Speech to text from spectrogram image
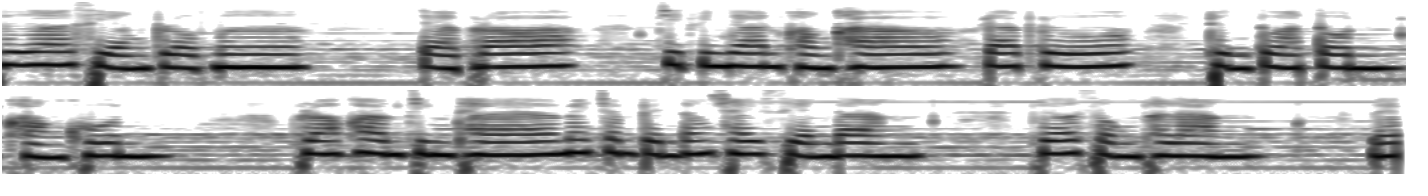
เพื่อเสียงปรบมือ แต่เพราะ จิตวิญญาณของเขารับรู้ถึงตัวตนของคุณ เพราะความจริงแท้ไม่จำเป็นต้องใช้เสียงดัง เพื่อส่งพลัง และ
